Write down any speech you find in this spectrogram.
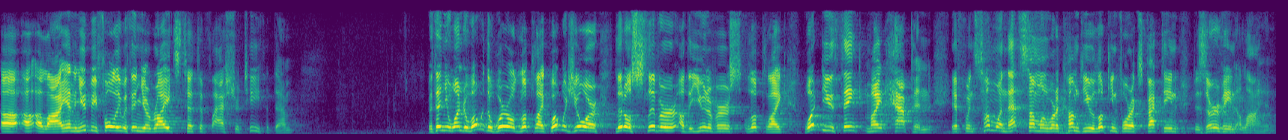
uh, a, a lion, and you'd be fully within your rights to, to flash your teeth at them. But then you wonder, what would the world look like? What would your little sliver of the universe look like? What do you think might happen if, when someone, that someone, were to come to you looking for, expecting, deserving a lion?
